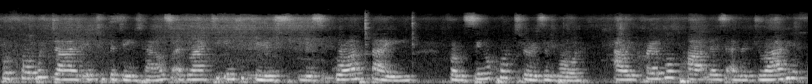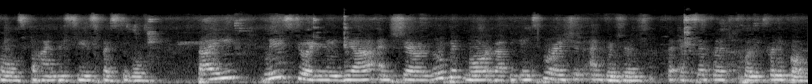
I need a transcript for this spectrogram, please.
Before we dive into the details, I'd like to introduce Ms. Gua Thai from Singapore Tourism Board, our incredible partners and the driving force behind this year's festival. Thai, please join me here and share a little bit more about the inspiration and vision for SFF 2024.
